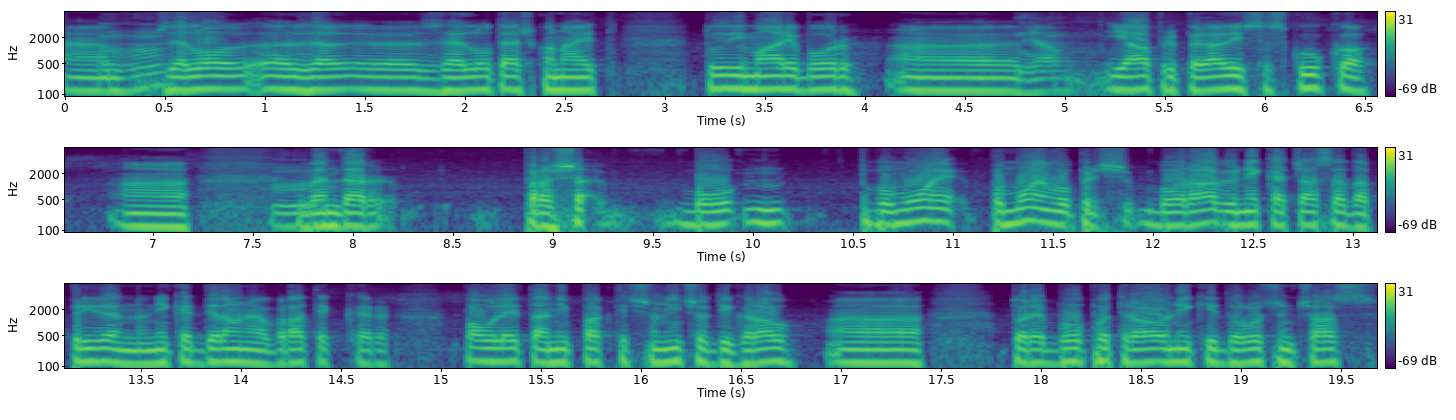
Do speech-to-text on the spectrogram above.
-huh. zelo, uh, zelo težko najti. Tudi Maribor, uh, ja. ja, pripeljali so skuko, uh, mm. vendar praša, bo, po, moje, po mojem bo, prič, bo rabil nekaj časa, da pride na neke delovne obrate, ker pol leta ni praktično nič odigral. Uh, torej bo potreboval neki določen čas,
